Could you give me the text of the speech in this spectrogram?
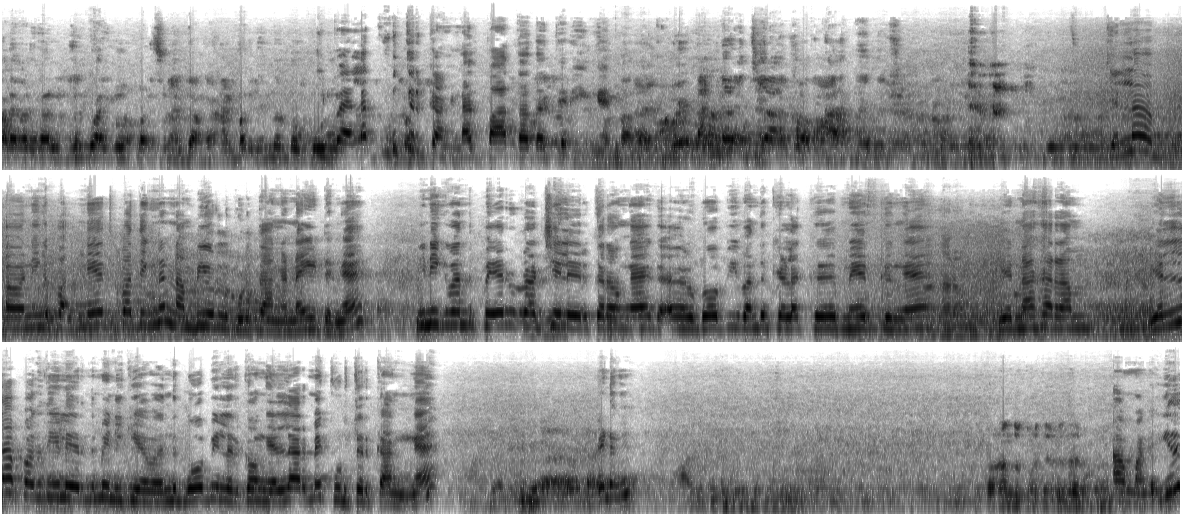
தலைவர்கள் நிர்வாகிகள் இப்ப எல்லாம் கொடுத்துருக்காங்க. அது பார்த்தா தான் தெரியுங்க. எல்லாம் அஹ், நீங்க பா- நேத்து பாத்தீங்கன்னா நம்பியூர்ல கொடுத்தாங்க நைட்டுங்க. இன்னைக்கு வந்து பேரூராட்சியில் இருக்கிறவங்க கோபி வந்து கிழக்கு மேற்குங்க நகரம். எல்லா பகுதியில இருந்துமே இன்னைக்கு வந்து கோபியில இருக்கவங்க எல்லாருமே கொடுத்துருக்காங்க என்னங்க? தொடர்ந்து கொடுத்துட்டு தான் ஆமாங்க. இது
